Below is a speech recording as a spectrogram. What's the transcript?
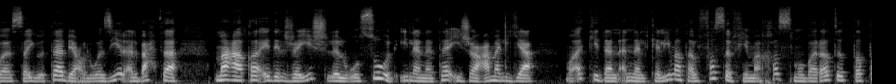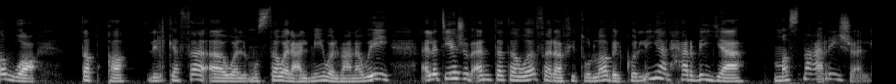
وسيتابع الوزير البحث مع قائد الجيش للوصول إلى نتائج عملية مؤكدا أن الكلمة الفصل فيما خص مباراة التطوع تبقى للكفاءة والمستوى العلمي والمعنوي التي يجب أن تتوافر في طلاب الكلية الحربية مصنع الرجال.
